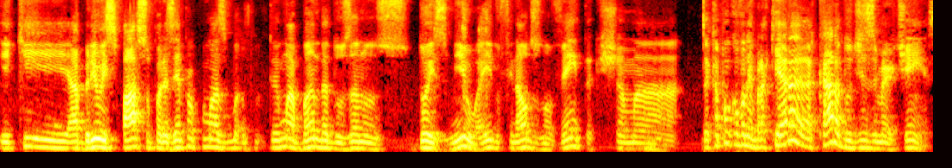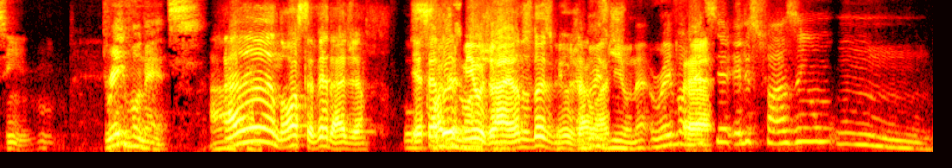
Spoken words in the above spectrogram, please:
e que abriu espaço, por exemplo, para umas. Tem uma banda dos anos 2000, aí, do final dos 90, que chama. Daqui a pouco eu vou lembrar, que era a cara do Dizzy Martin, assim. Ravenettes. Ah, ah nossa, é verdade, é. Esse é 2000 já, é anos 2000 já. É 2000, né? O Ravenettes, é. eles fazem um, um,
